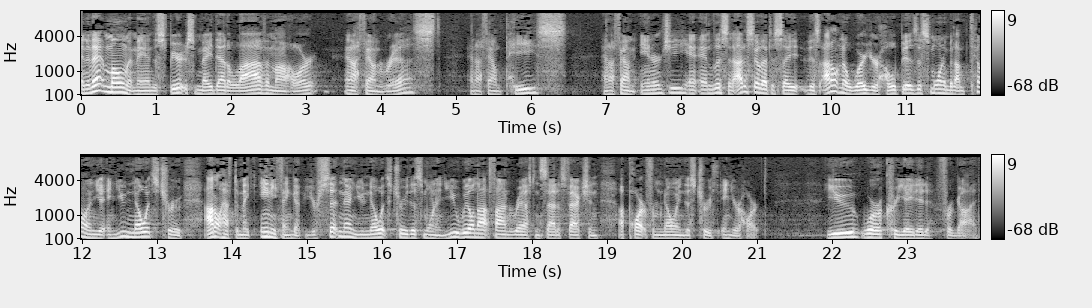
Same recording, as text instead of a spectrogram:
And in that moment, man, the Spirit just made that alive in my heart. And I found rest, and I found peace, and I found energy. And, and, listen, I just say that to say this I don't know where your hope is this morning, but I'm telling you, and you know it's true. I don't have to make anything up. You're sitting there and you know it's true this morning. You will not find rest and satisfaction apart from knowing this truth in your heart. You were created for God.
